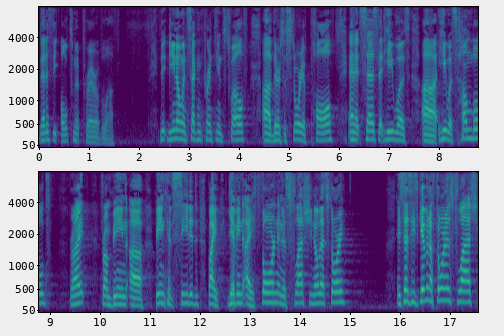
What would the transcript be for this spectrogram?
That is the ultimate prayer of love. Do, you know in 2 Corinthians 12, uh, there's a story of Paul, and it says that he was, uh, he was humbled, right? From being, uh, being conceited by giving a thorn in his flesh. You know that story? He says he's given a thorn in his flesh.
